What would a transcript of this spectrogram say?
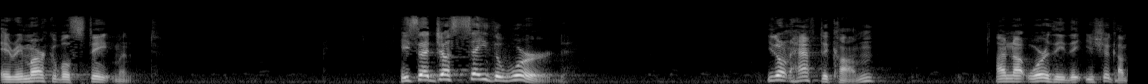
a remarkable statement. He said, just say the word. You don't have to come. I'm not worthy that you should come.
